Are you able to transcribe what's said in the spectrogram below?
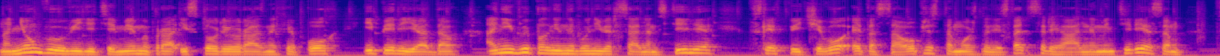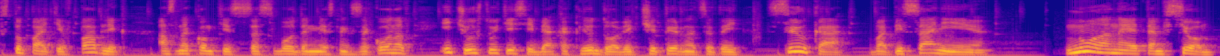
На нем вы увидите мемы про историю разных эпох и периодов. Они выполнены в универсальном стиле, вследствие чего это сообщество можно листать с реальным интересом. Вступайте в паблик, ознакомьтесь со сводом местных законов и чувствуйте себя как Людовик XIV. Ссылка в описании. Ну а на этом все.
